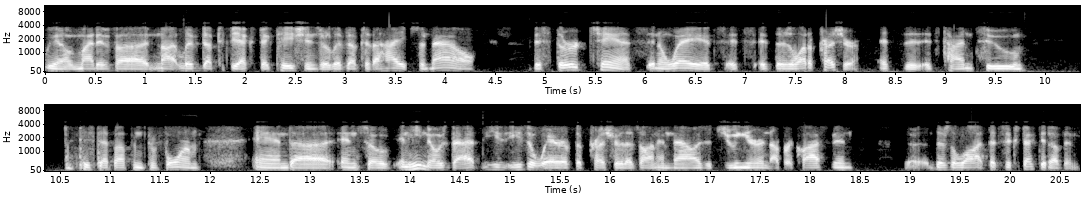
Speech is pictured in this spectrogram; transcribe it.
you know might have uh, not lived up to the expectations or lived up to the hype. So now this third chance, in a way, it's it's it, there's a lot of pressure. It's it's time to to step up and perform, and uh, and so and he knows that he's he's aware of the pressure that's on him now as a junior and upperclassman. Uh, there's a lot that's expected of him,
